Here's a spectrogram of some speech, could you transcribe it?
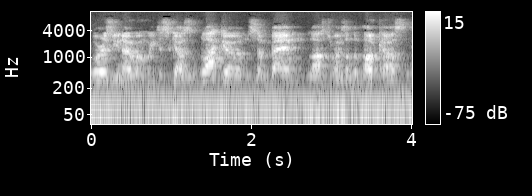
Whereas, you know, when we discussed Black Girl and Sembène last time I was on the podcast,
